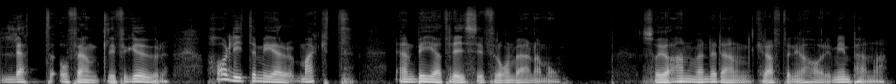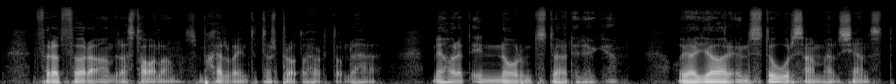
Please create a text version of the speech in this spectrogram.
lätt offentlig figur har lite mer makt än Beatrice ifrån Värnamo. Så jag använder den kraften jag har i min penna för att föra andras talan som själva inte törs prata högt om det här. Men jag har ett enormt stöd i ryggen och jag gör en stor samhällstjänst.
